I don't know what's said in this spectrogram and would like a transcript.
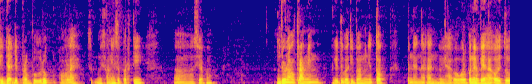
tidak diperburuk oleh misalnya seperti uh, siapa Donald Trump yang tiba-tiba menyetop pendanaan WHO. Walaupun WHO itu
